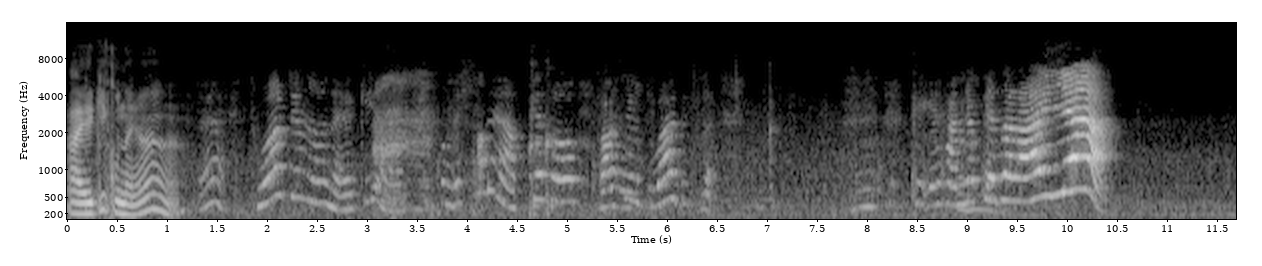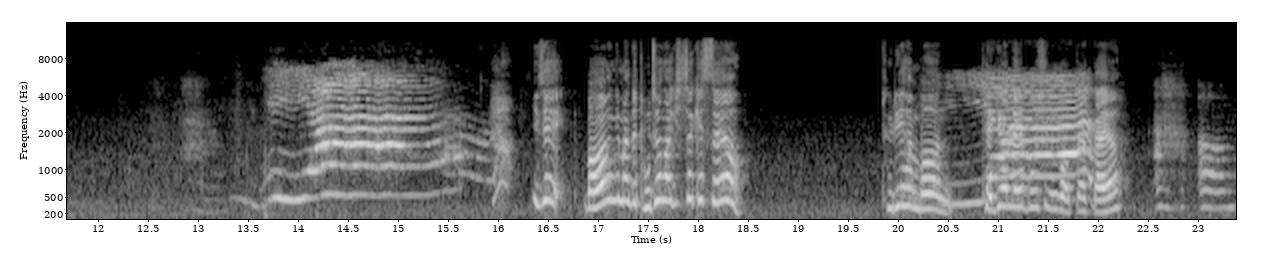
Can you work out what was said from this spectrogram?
아 애기구나 네, 도와주는 애기야. 근데 힘이 약해서 맛을. 음, 그게 강력해서 아이야. 이야. 이제 마왕님한테 도전하기 시작했어요 둘이 한번 대결을 해보시는 거 어떨까요? 아, 음,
